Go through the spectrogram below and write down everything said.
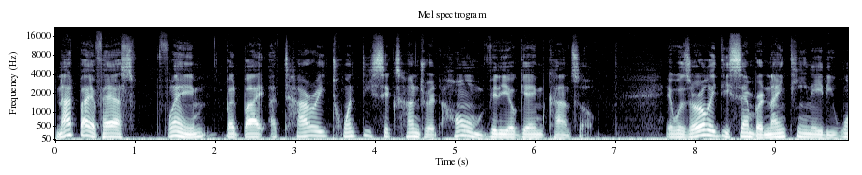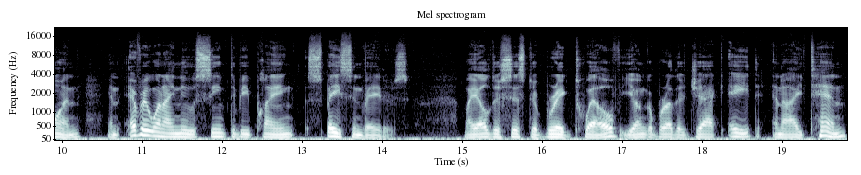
not by a fast flame, but by Atari 2600 home video game console. It was early December 1981, and everyone I knew seemed to be playing Space Invaders. My elder sister Brig, 12, younger brother Jack, 8, and I, 10,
